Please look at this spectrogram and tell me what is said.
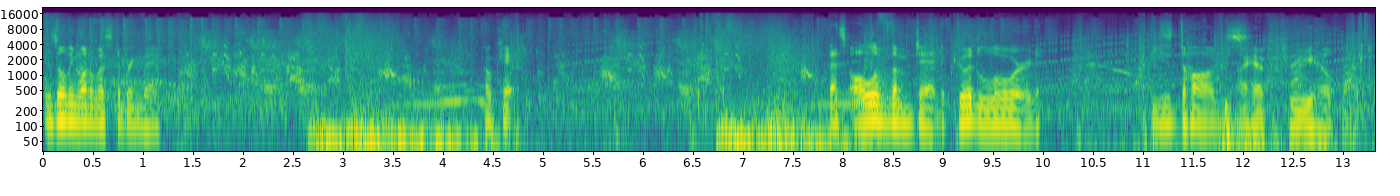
There's only one of us to bring back. Okay. That's all of them dead. Good lord. These dogs. I have three health left.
